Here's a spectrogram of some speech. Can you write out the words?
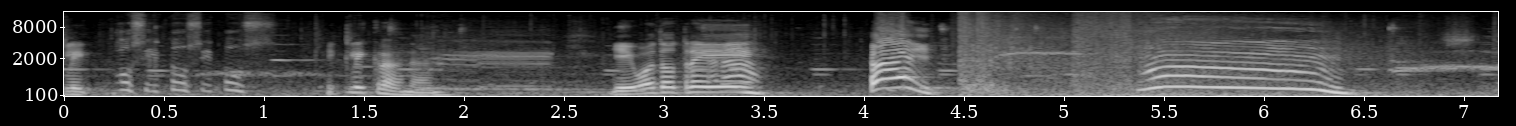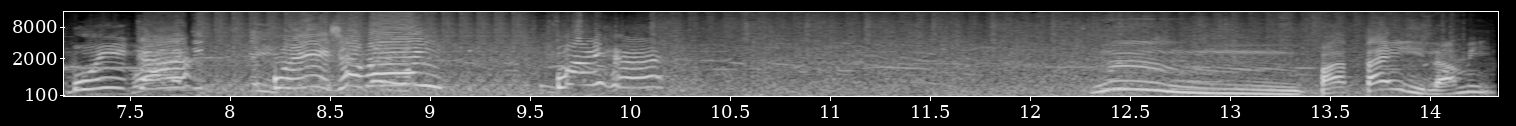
click. Itos, itos, itos. I-click ra nan. Okay, 1, 2, 3. Ay! Hmm! Buhi ka! Buhi siya, boy! Buhi ha! Hmm, patay, lami.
